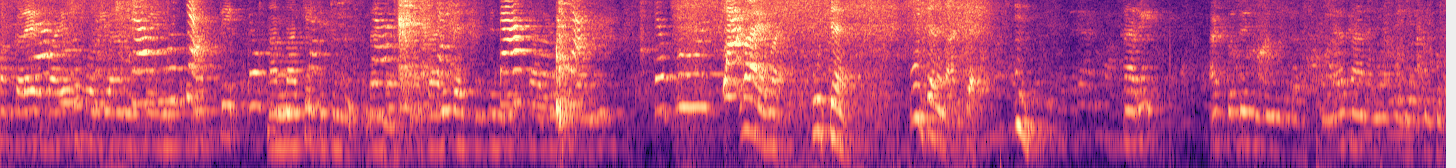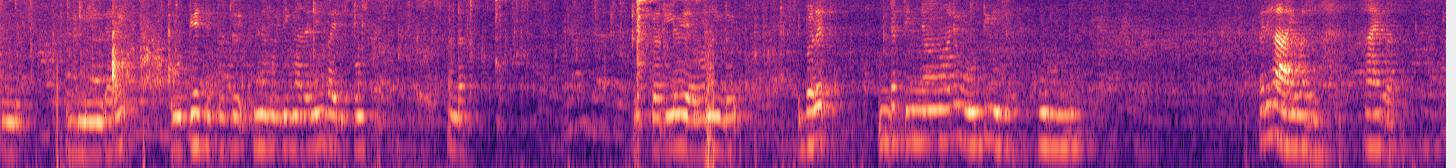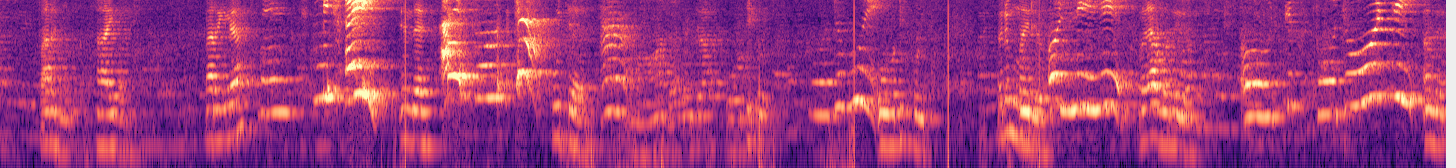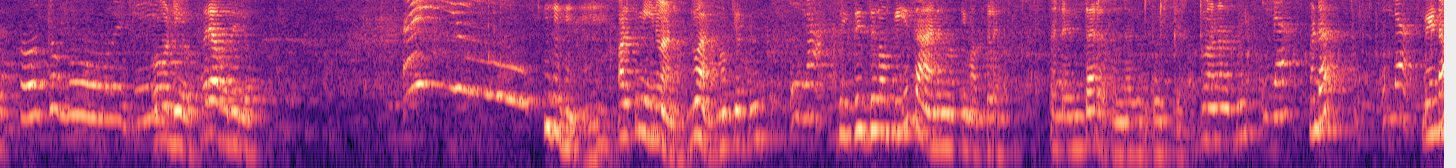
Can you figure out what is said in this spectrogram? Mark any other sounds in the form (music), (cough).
മക്കളെ പയറ് പൊടിയാണ് മത്തി നന്നാക്കി വെച്ചിട്ടുണ്ട്. വായ വായ. പൂച്ച. പൂച്ചനെ കാണിക്കാം. കറി അടുപ്പത്ത് എല്ലാ സാധനങ്ങളും ശരിയാക്കി വെച്ചിട്ടുണ്ട്. പിന്നെ മീൻ കൂട്ടി പിന്നെ മുരിങ്ങടലും പരിപ്പും. ഉണ്ടോ കുക്കറിൽ വേവണുണ്ട്. ഇവൾ എന്റെ പിന്നാലെ ഓടി വരും. കുറുമ്പ് ഒരു ഹായ് പറഞ്ഞു. ഹായ് പറഞ്ഞു പറഞ്ഞു. ഹായ് പറഞ്ഞു. പറയില്ല? എന്തേ? പൂച്ച. ഓടിപ്പോയി. ഓടിപ്പോയി. ഒരു മരുവോ ഒരവധിയോ അതെ. ഓടിയോ. ഒരവധിയോ (laughs) അവൾക്ക് മീൻ വേണം. ഇത് വേണം. നോക്കി നോക്കൂ ഇത് ഇത് നോക്കി. ഈ സാധനം നോക്കി മക്കളെ. കണ്ട എന്താ രസം ഉണ്ടാക്കി പൊരിച്ച. ഇത് വേണം അവൾക്ക് വേണ്ട? വേണ്ട?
